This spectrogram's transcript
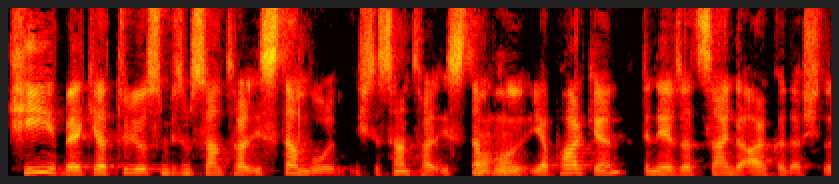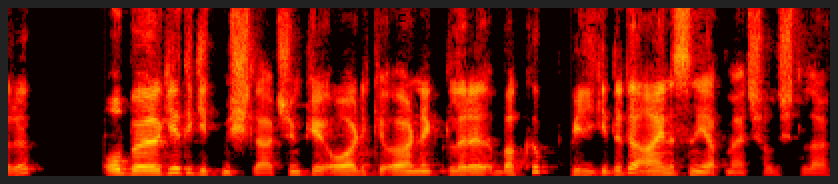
Ki belki hatırlıyorsun bizim Santral İstanbul, işte Santral İstanbul hı. yaparken Nevzat Sayın ve arkadaşları o bölgede gitmişler. Çünkü oradaki örneklere bakıp bilgide de aynısını yapmaya çalıştılar.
